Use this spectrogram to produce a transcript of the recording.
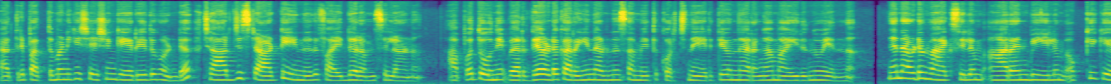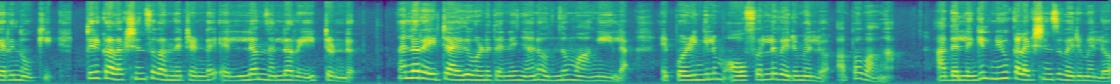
രാത്രി പത്ത് മണിക്ക് ശേഷം കയറിയത് കൊണ്ട് ചാർജ് സ്റ്റാർട്ട് ചെയ്യുന്നത് ഫൈവ് ദറംസിലാണ് അപ്പോൾ തോന്നി വെറുതെ അവിടെ കറങ്ങി നടന്ന സമയത്ത് കുറച്ച് നേരത്തെ ഒന്ന് ഇറങ്ങാമായിരുന്നു എന്ന്. ഞാൻ അവിടെ മാക്സിലും ആർ ആൻഡ് ബിയിലും ഒക്കെ കയറി നോക്കി. ഒത്തിരി കളക്ഷൻസ് വന്നിട്ടുണ്ട്. എല്ലാം നല്ല റേറ്റ് ഉണ്ട്. നല്ല റേറ്റ് ആയതുകൊണ്ട് തന്നെ ഞാൻ ഒന്നും വാങ്ങിയില്ല. എപ്പോഴെങ്കിലും ഓഫറിൽ വരുമല്ലോ അപ്പോൾ വാങ്ങാം. അതല്ലെങ്കിൽ ന്യൂ കളക്ഷൻസ് വരുമല്ലോ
